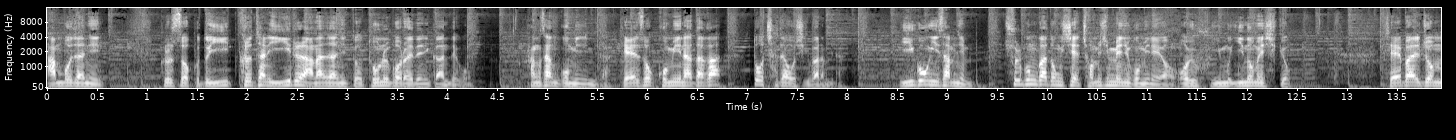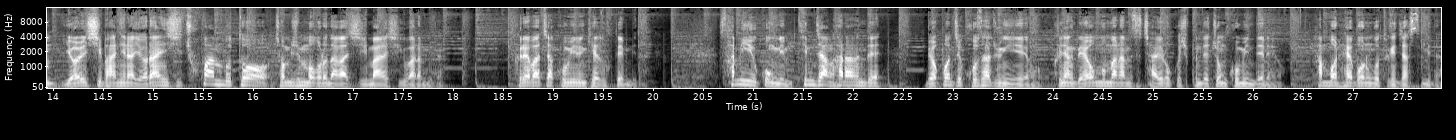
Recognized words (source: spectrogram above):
안 보자니 그럴 수 없고 또 이, 그렇다니 일을 안 하자니 또 돈을 벌어야 되니까 안 되고. 항상 고민입니다. 계속 고민하다가 또 찾아오시기 바랍니다. 2023님, 출근과 동시에 점심 메뉴 고민해요. 어휴, 이놈의 식욕. 제발 좀 10시 반이나 11시 초반부터 점심 먹으러 나가시지 마시기 바랍니다. 그래봤자 고민은 계속됩니다. 3260님, 팀장 하라는데 몇 번째 고사 중이에요. 그냥 내 업무만 하면서 자유롭고 싶은데 좀 고민되네요. 한번 해보는 것도 괜찮습니다.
